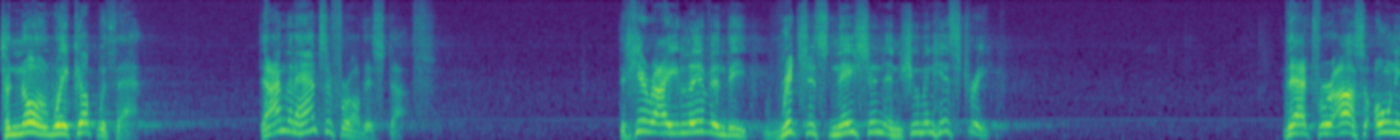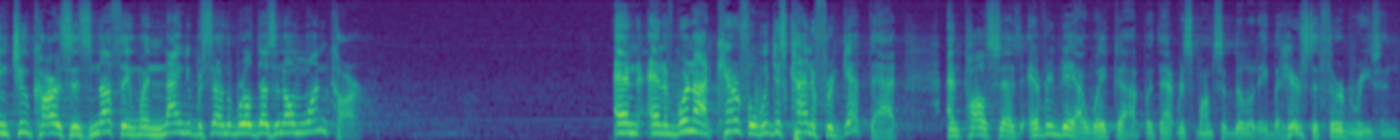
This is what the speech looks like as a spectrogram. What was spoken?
To know and wake up with that. That I'm going to answer for all this stuff. That here I live in the richest nation in human history. That for us, owning two cars is nothing when 90% of the world doesn't own one car. And, and if we're not careful, we just kind of forget that and Paul says, every day I wake up with that responsibility. But here's the third reason,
